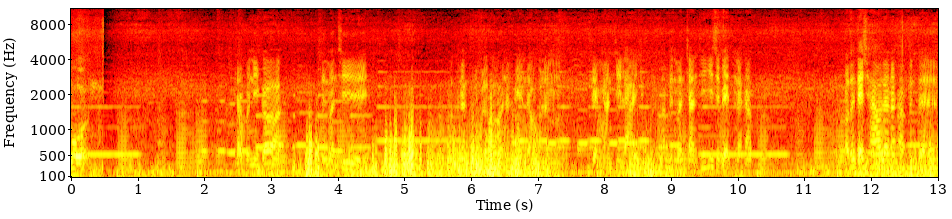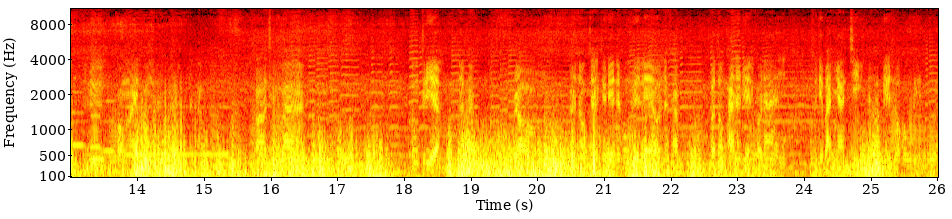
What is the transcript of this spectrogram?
ว์ครับวันนี้ก็เป็นวันที่นักครูแล้วก็นักเรียนเรากำลังเตรียมงานกีฬาอยู่นะครับเป็นวันจันทร์ที่ 21 นะครับก็ตั้งแต่เช้าแล้วนะครับ ตั้งแต่รื้อกองไม้กองไม้นะครับก็ถือว่าต้องเตรียมนะครับเรานอกจากจะเรียนในห้องเรียนแล้วนะครับก็ต้องพานักเรียนเขาได้ปฏิบัติงานจริงนะครับเรียนนอกห้องเรียนด้วย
